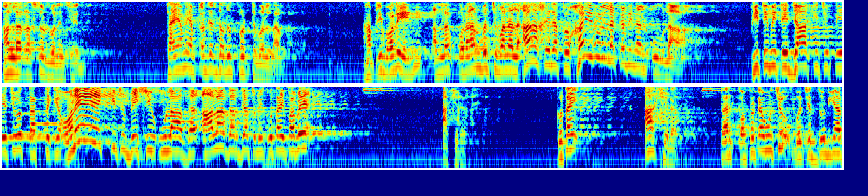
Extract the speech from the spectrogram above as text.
আল্লাহ রসুল বলেছেন। তাই আমি আপনাদের দরুদ পড়তে বললাম। আপনি বলেন আল্লাহ কোরআন বলছে বলাল আখিরাতু খায়রুল লাকা মিনাল উলা। পৃথিবীতে যা কিছু পেয়েছ, তার থেকে অনেক কিছু বেশি উলা আলা দরজা তুমি কোথায় পাবে? আখিরাতে। কোথায়? আখিরাতে। তার কতটা উঁচু? বলছে, দুনিয়ার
